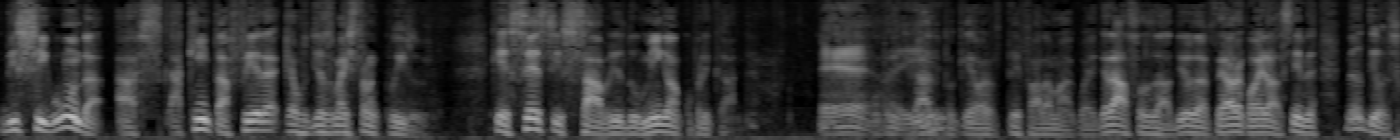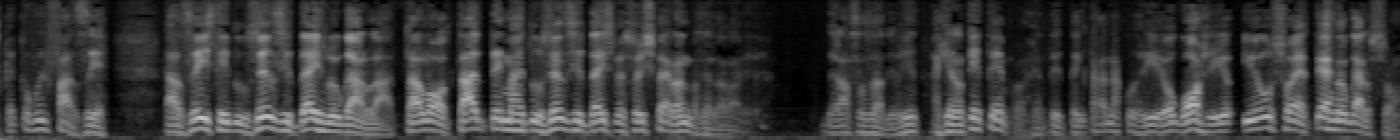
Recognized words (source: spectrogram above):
de segunda a, a quinta-feira, que é os dias mais tranquilos. Porque sexta e sábado e domingo é uma complicada. É, complicado, aí... porque eu te falar uma coisa. Graças a Deus, até hora com ele assim, né? meu Deus, o que é que eu vou fazer? Às vezes tem 210 lugares lá, tá lotado, tem mais 210 pessoas esperando para sentar lá. Graças a Deus. A gente não tem tempo, a gente tem, que estar na correria. Eu gosto, eu, eu sou eterno garçom.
